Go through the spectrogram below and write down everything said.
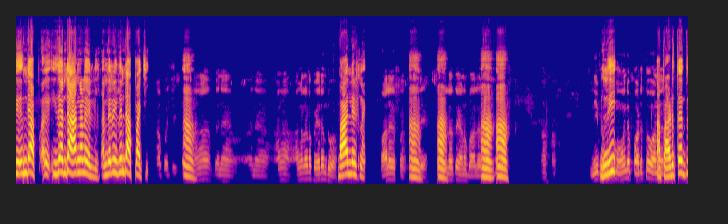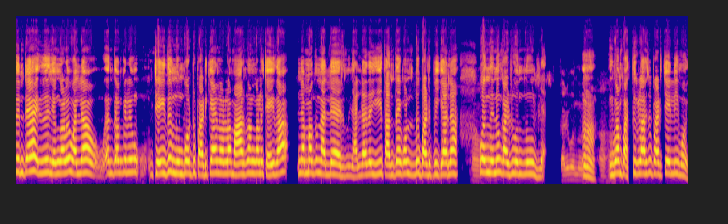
ഇതിന്റെ ഇതെന്റെ ആങ്ങളല്ലേ അന്നേരം ഇതിന്റെ അപ്പാച്ചി. ആ. ബാലകൃഷ്ണൻ. ബാലകൃഷ്ണൻ ആ പഠിത്തത്തിന്റെ ഇത് ഞങ്ങൾ വല്ല എന്തെങ്കിലും ചെയ്ത് മുമ്പോട്ട് പഠിക്കാനുള്ള മാർഗങ്ങൾ ചെയ്താൽ നമുക്ക് നല്ലതായിരുന്നു. അല്ലാതെ ഈ തന്തയെ കൊണ്ട് പഠിപ്പിക്കാനോ ഒന്നിനും കഴിവൊന്നുമില്ല. ഇവൻ പത്ത് ക്ലാസ് പഠിച്ചല്ലേ മോൻ?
